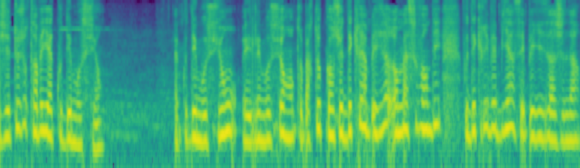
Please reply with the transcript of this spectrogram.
j'ai toujours travaillé à coup d'émotion. À coup d'émotion, et l'émotion rentre partout. Quand je décris un paysage, on m'a souvent dit, vous décrivez bien ces paysages-là.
